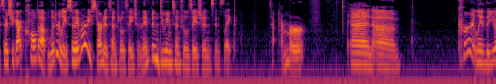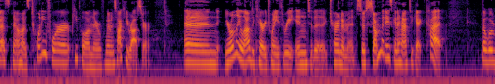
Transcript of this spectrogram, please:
so she got called up literally. So they've already started centralization. They've been doing centralization since like September, and um, currently the U.S. now has 24 people on their women's hockey roster, and you're only allowed to carry 23 into the tournament. So somebody's going to have to get cut. But what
